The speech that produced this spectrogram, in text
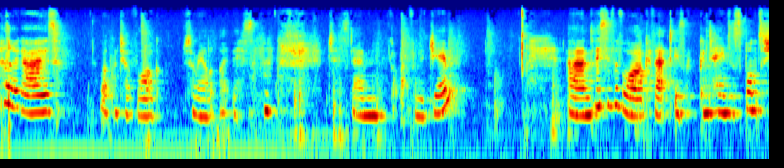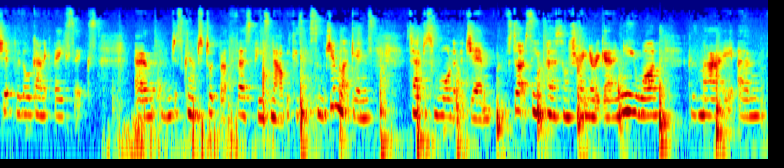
Hello guys, welcome to a vlog. Sorry I look like this. Just um, got back from the gym. And this is the vlog that is contains a sponsorship with Organic Basics. Um, I'm just going to talk about the first piece now because it's some gym leggings that I've just worn at the gym. I've started seeing a personal trainer again, a new one, because my um,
